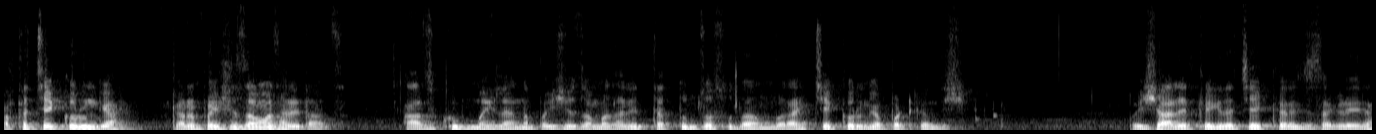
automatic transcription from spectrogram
आता चेक करून घ्या कारण पैसे जमा झालेत आज. आज खूप महिलांना पैसे जमा झालेत त्यात तुमचा सुद्धा नंबर आहे. चेक करून घ्या पटकन दिशी. पैसे आलेत का एकदा चेक करायचे सगळे ना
